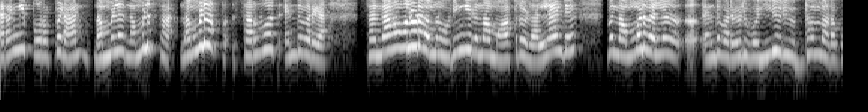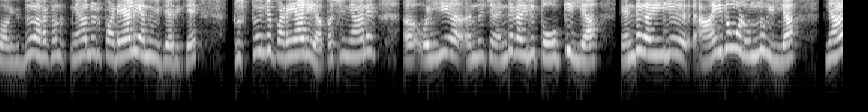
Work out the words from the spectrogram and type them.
ഇറങ്ങി പുറപ്പെടാൻ നമ്മൾ നമ്മൾ നമ്മൾ സർവ എന്താ പറയുക സന്നാഹങ്ങളോട് നമ്മൾ ഒരുങ്ങിയിരുന്നാൽ മാത്രമേ ഉള്ളൂ. അല്ലാണ്ട് ഇപ്പം നമ്മൾ വല്ല എന്താ പറയുക ഒരു വലിയൊരു യുദ്ധം നടക്കുക യുദ്ധം നടക്കണം ഞാനൊരു പടയാളിയാന്ന് വിചാരിക്കേ. ക്രിസ്തുവിന്റെ പടയാളിയാണ് പക്ഷെ ഞാൻ വലിയ എന്താ വെച്ചാൽ എന്റെ കയ്യിൽ തോക്കില്ല. എന്റെ കയ്യിൽ ആയുധങ്ങളൊന്നുമില്ല. ഞാൻ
